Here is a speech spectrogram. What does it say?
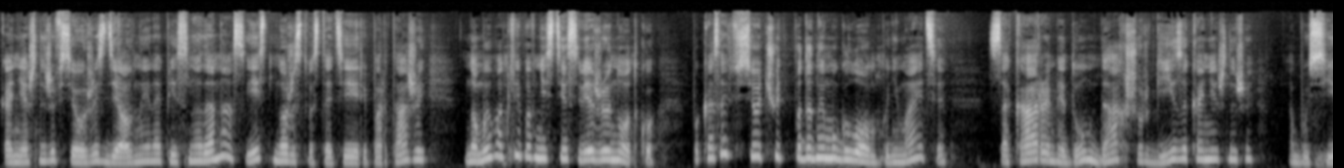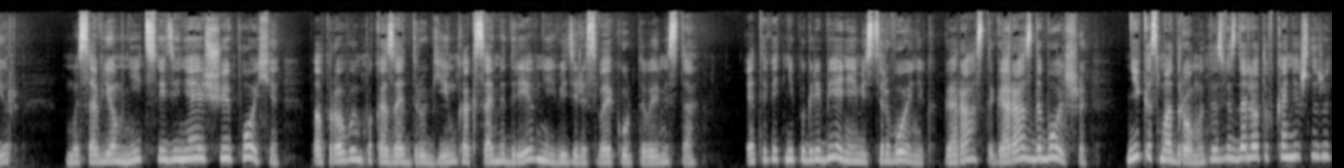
Конечно же, все уже сделано и написано до нас. Есть множество статей и репортажей, но мы могли бы внести свежую нотку, показать все чуть под иным углом, понимаете? Сакара, Медум, Дах, Шургиза, конечно же, Абусир. Мы совьем нить, соединяющую эпохи. Попробуем показать другим, как сами древние видели свои культовые места. Это ведь не погребение, мистер Войник. Гораздо, гораздо больше – Не космодромы для звездолетов, конечно же,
